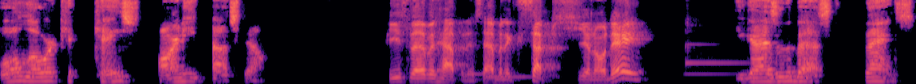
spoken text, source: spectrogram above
all lowercase, Arnie Costell. Peace, love, and happiness. Have an exceptional day. You guys are the best. Thanks.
